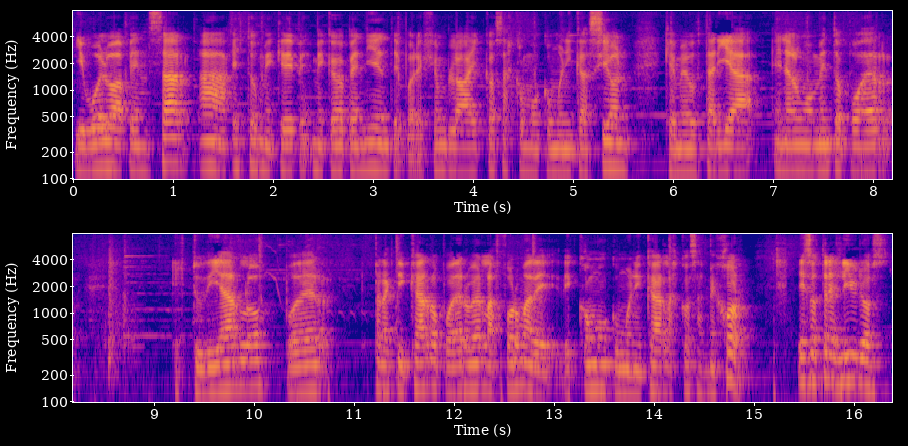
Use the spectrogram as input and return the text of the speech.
y vuelvo a pensar, ah, esto me, quedó pendiente. Por ejemplo, hay cosas como comunicación que me gustaría en algún momento poder estudiarlo, poder practicarlo, poder ver la forma de, cómo comunicar las cosas mejor. Esos tres libros,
